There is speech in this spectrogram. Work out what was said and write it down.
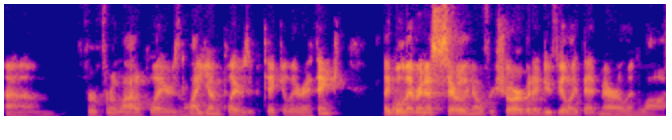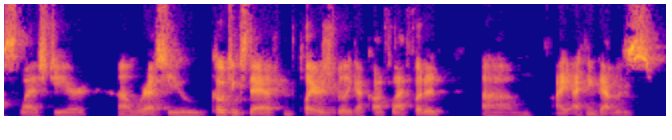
um, for for a lot of players and a lot of young players in particular. I think like we'll never necessarily know for sure, but I do feel like that Maryland loss last year, um, where SU coaching staff and players really got caught flat footed. Um, I, I think that was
